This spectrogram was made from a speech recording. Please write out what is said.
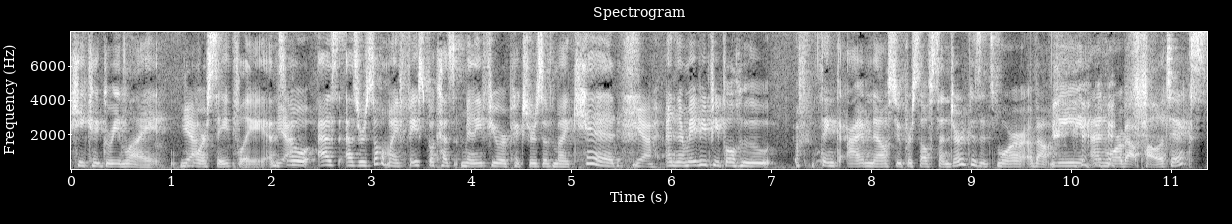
he could green light Yeah. more safely and Yeah. so as as a result my facebook has many fewer pictures of my kid Yeah. and there may be people who think I'm now super self centered because it's more about me and more about politics.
